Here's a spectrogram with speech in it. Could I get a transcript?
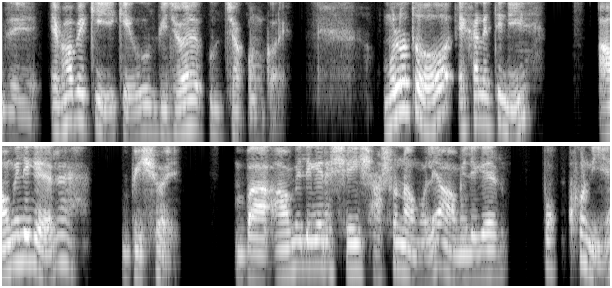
যে, "এভাবে কি কেউ বিজয় উদযাপন করে?" মূলত এখানে তিনি আওয়ামী লীগের বিষয়ে বা আওয়ামী লীগের সেই শাসন আমলে আওয়ামী লীগের পক্ষ নিয়ে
